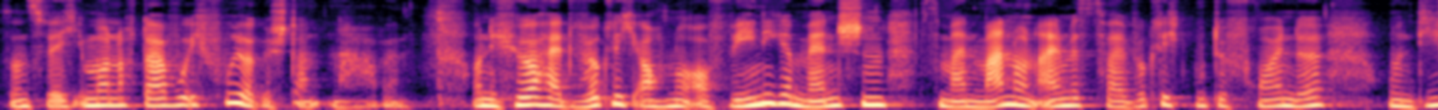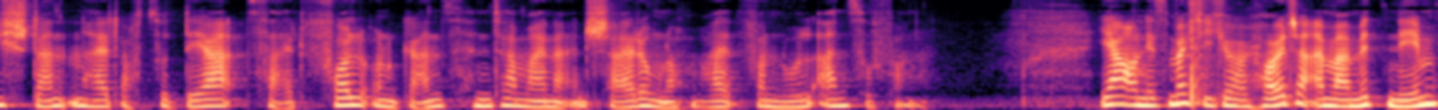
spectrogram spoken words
Sonst wäre ich immer noch da, wo ich früher gestanden habe. Und ich höre halt wirklich auch nur auf wenige Menschen. Das ist mein Mann und ein bis zwei wirklich gute Freunde. Und die standen halt auch zu der Zeit voll und ganz hinter meiner Entscheidung, nochmal von Null anzufangen. Ja, und jetzt möchte ich euch heute einmal mitnehmen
